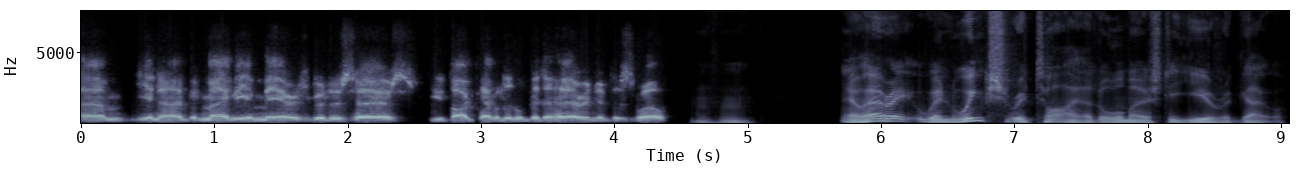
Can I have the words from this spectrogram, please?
Um, you know, but maybe a mare as good as hers, you'd like to have a little bit of her in it as well. Mm-hmm. Now, Harry, when Winks retired almost a year ago,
